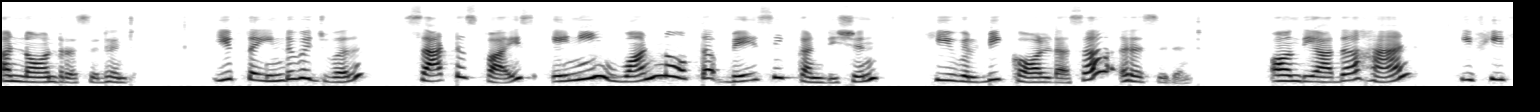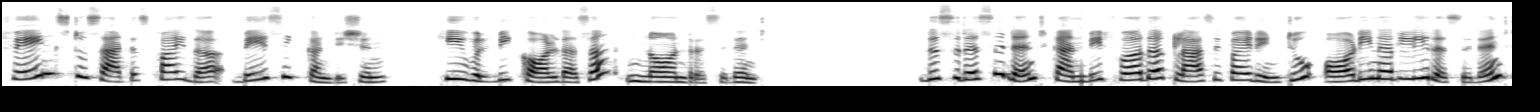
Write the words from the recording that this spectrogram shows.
a non-resident. If the individual satisfies any one of the basic condition, he will be called as a resident. On the other hand, if he fails to satisfy the basic condition, he will be called as a non-resident. This resident can be further classified into ordinarily resident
